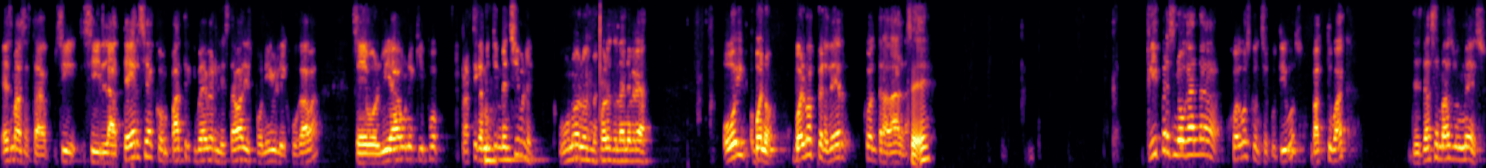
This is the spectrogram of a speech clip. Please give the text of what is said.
es más, hasta si, si la tercia con Patrick Beverly estaba disponible y jugaba, se volvía un equipo prácticamente invencible uno de los mejores de la NBA. Hoy, bueno, vuelvo a perder contra Dallas. Sí. Clippers no gana juegos consecutivos, back to back, desde hace más de un mes.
